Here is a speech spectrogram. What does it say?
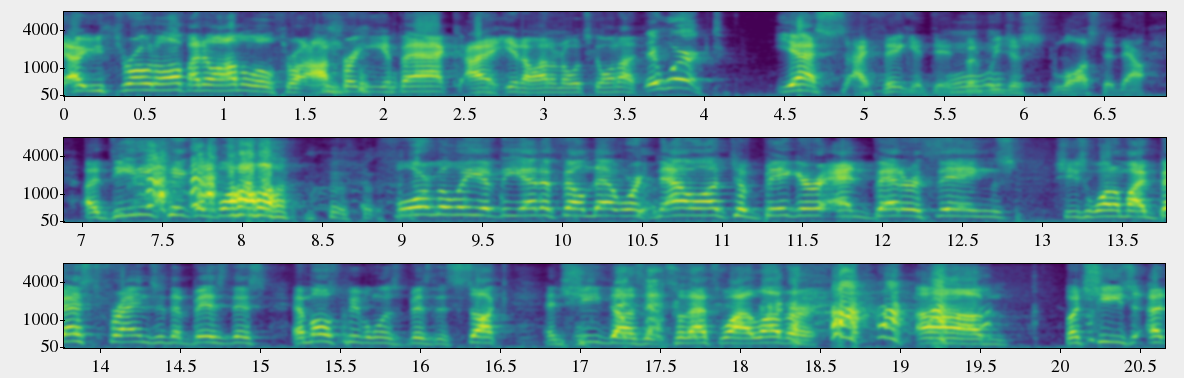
Are you thrown off? I know I'm a little thrown. I'm bringing it back. I, you know, I don't know what's going on. It worked. Yes, I think it did, but we just lost it now. Aditi Kinkhabwala, formerly of the NFL Network, now on to bigger and better things. She's one of my best friends in the business, and most people in this business suck, and she doesn't, so that's why I love her. Um, but she's an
